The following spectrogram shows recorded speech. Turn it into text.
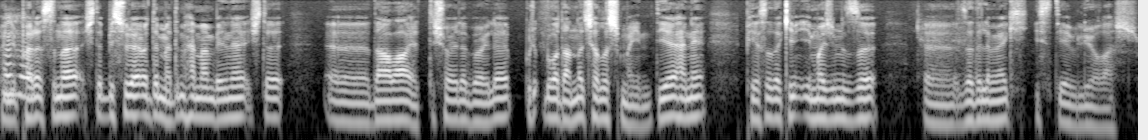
Hani hı hı. parasını işte bir süre ödemedim hemen beni işte e, dava etti şöyle böyle bu, bu adamla çalışmayın diye hani piyasadaki imajımızı e, zedelemek isteyebiliyorlar.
